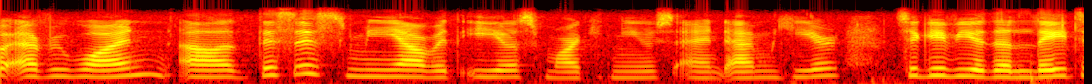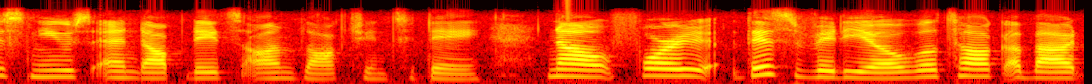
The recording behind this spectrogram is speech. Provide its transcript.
everyone, uh, this is Mia with EOS Market News and I'm here to give you the latest news and updates on blockchain today. Now for this video, we'll talk about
